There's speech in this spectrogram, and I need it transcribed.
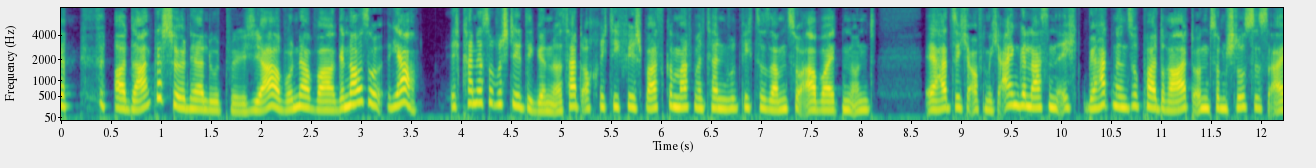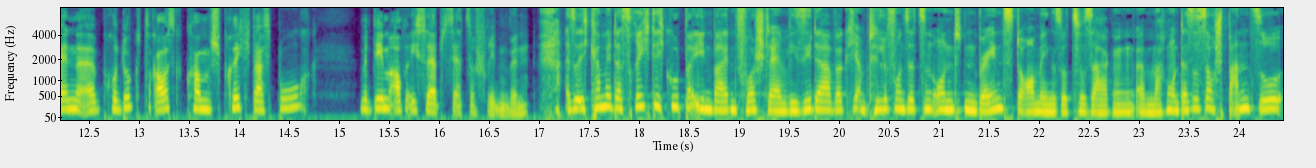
ah, danke schön, Herr Ludwig. Ja, wunderbar. Genauso, ja, ich kann das so bestätigen. Es hat auch richtig viel Spaß gemacht, mit Herrn Ludwig zusammenzuarbeiten und er hat sich auf mich eingelassen. Ich, wir hatten einen super Draht und zum Schluss ist ein äh, Produkt rausgekommen, sprich das Buch mit dem auch ich selbst sehr zufrieden bin. Also ich kann mir das richtig gut bei Ihnen beiden vorstellen, wie Sie da wirklich am Telefon sitzen und ein Brainstorming sozusagen äh, machen. Und das ist auch spannend, so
